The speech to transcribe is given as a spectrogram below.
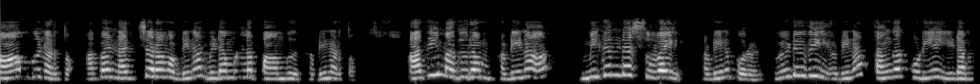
பாம்புன்னு அர்த்தம். அப்ப நச்சரம் அப்படின்னா விடமுள்ள பாம்பு அப்படின்னு அர்த்தம். அதிமதுரம் அப்படின்னா மிகுந்த சுவை அப்படின்னு பொருள். விடுதி அப்படின்னா தங்கக்கூடிய இடம்.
